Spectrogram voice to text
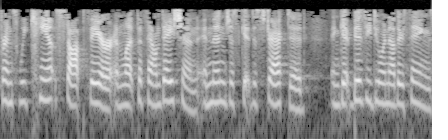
Friends, we can't stop there and let the foundation and then just get distracted and get busy doing other things.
